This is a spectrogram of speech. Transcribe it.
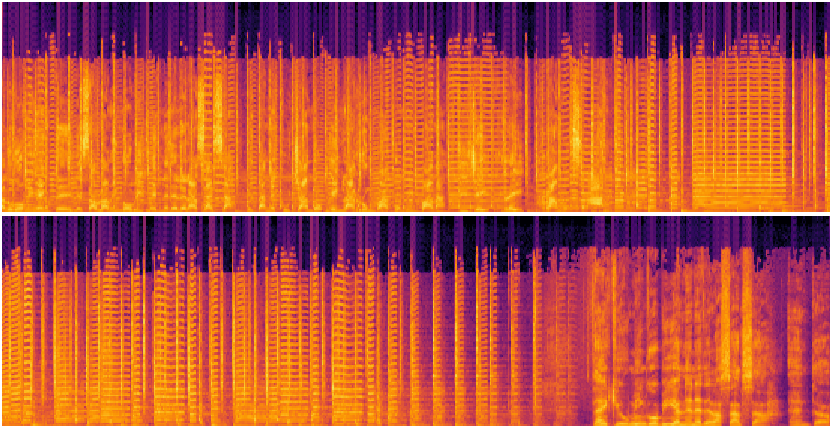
Saludos mi gente, les habla Mingo B, el nene de la salsa. Están escuchando en la rumba con mi pana DJ Rey Ramos. Ah. Thank you, Mingo B and Nene de la Salsa. And uh,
